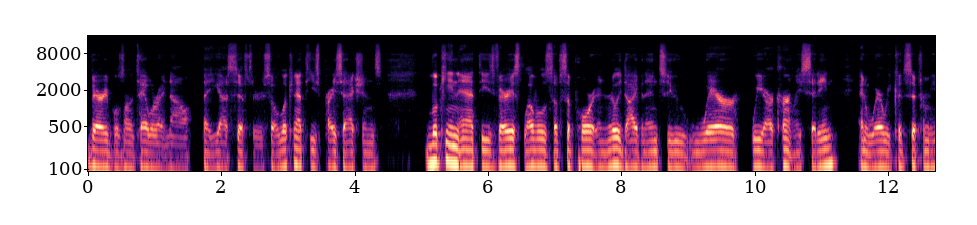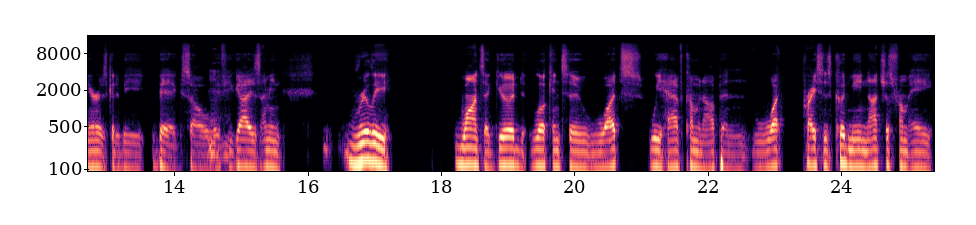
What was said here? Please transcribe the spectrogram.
variables on the table right now that you got to sift through. So looking at these price actions looking at these various levels of support and really diving into where we are currently sitting and where we could sit from here is going to be big. So mm-hmm. if you guys i mean really wants a good look into what we have coming up and what prices could mean, not just from a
